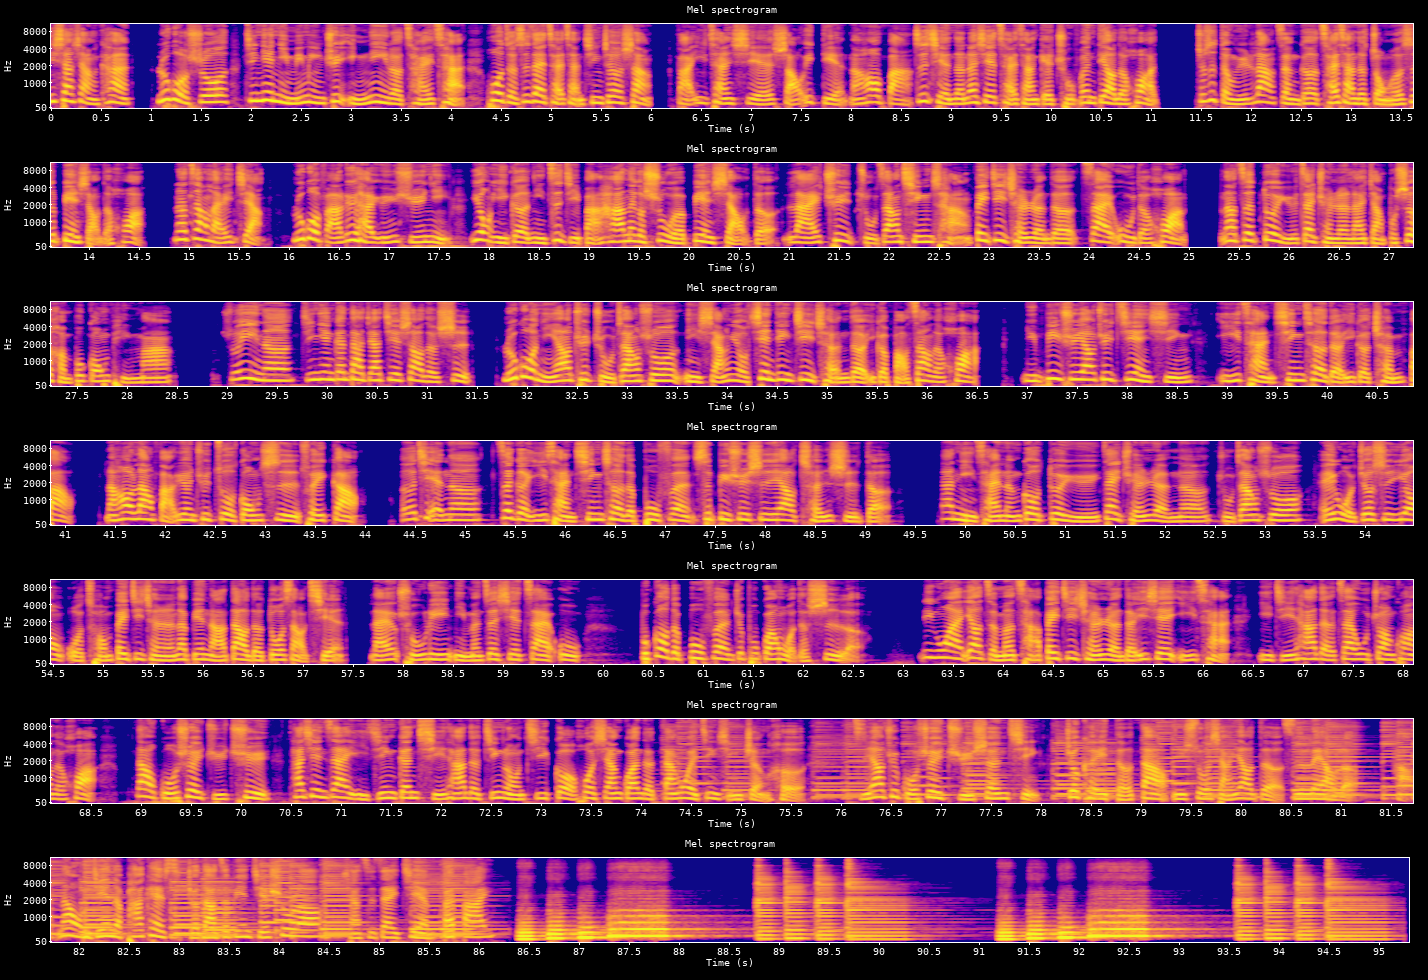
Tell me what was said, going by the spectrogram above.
你想想看。如果说今天你明明去隐匿了财产，或者是在财产清册上把遗产写少一点，然后把之前的那些财产给处分掉的话，就是等于让整个财产的总额是变小的话，那这样来讲，如果法律还允许你用一个你自己把它那个数额变小的来去主张清偿被继承人的债务的话，那这对于债权人来讲不是很不公平吗？所以呢，今天跟大家介绍的是，如果你要去主张说你享有限定继承的一个保障的话，你必须要去践行遗产清册的一个呈报，然后让法院去做公示催告，而且呢，这个遗产清册的部分是必须是要诚实的，那你才能够对于债权人呢主张说，诶，我就是用我从被继承人那边拿到的多少钱。来处理你们这些债务，不够的部分就不关我的事了。另外，要怎么查被继承人的一些遗产以及他的债务状况的话，到国税局去。他现在已经跟其他的金融机构或相关的单位进行整合，只要去国税局申请，就可以得到你所想要的资料了。好，那我们今天的 podcast 就到这边结束喽，下次再见，拜拜。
